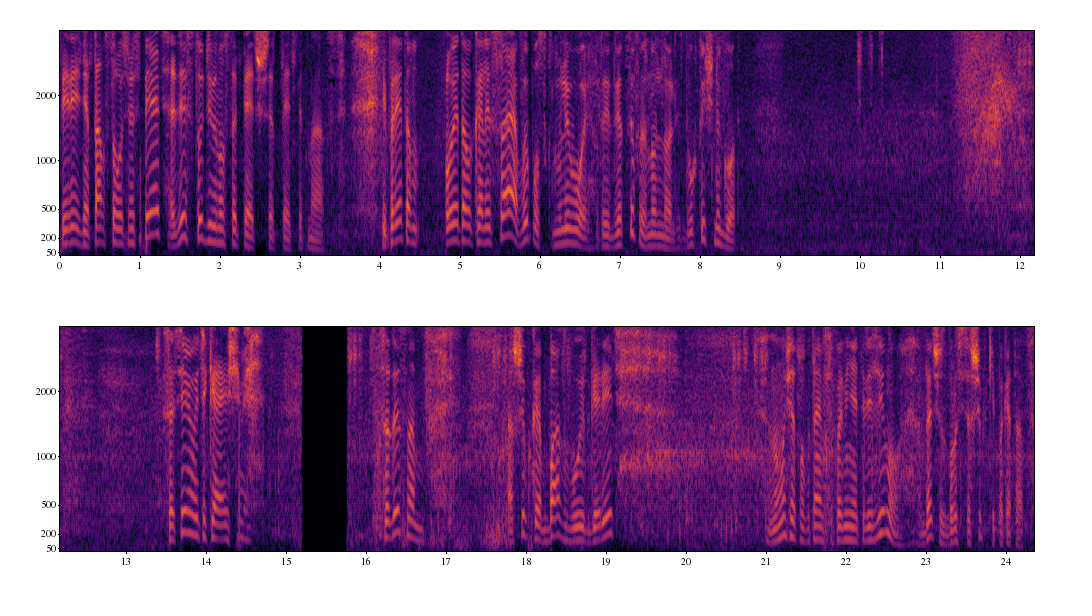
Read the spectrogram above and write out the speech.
передняя, там 185, а здесь 195, 65, 15. И при этом у этого колеса выпуск нулевой. Вот эти две цифры 00, 2000 год. Со всеми вытекающими. Соответственно, ошибка баз будет гореть. Но мы сейчас попытаемся поменять резину, а дальше сбросить ошибки и покататься.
